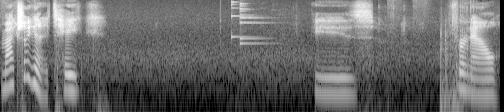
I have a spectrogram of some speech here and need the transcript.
I'm actually going to take these for now.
